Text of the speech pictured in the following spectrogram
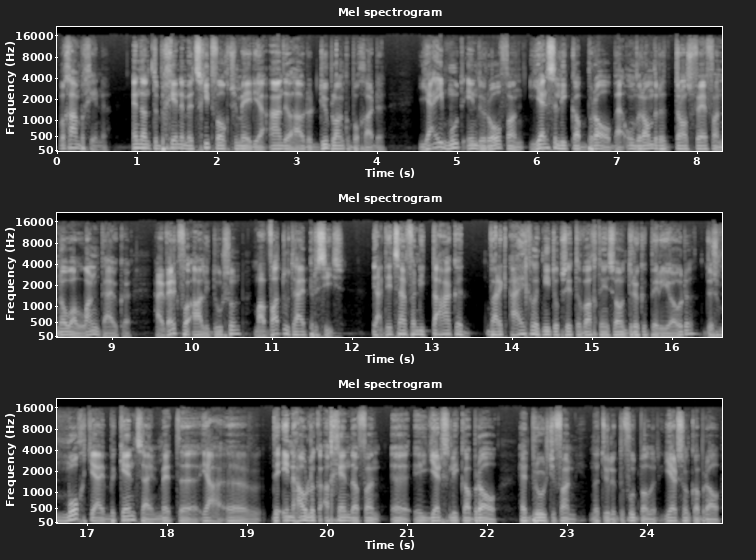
We gaan beginnen. En dan te beginnen met Schietvogeltje Media aandeelhouder Dublanke Bogarde. Jij moet in de rol van Jersely Cabral bij onder andere de transfer van Noah Lang duiken. Hij werkt voor Ali Doerson, maar wat doet hij precies? Ja, dit zijn van die taken waar ik eigenlijk niet op zit te wachten in zo'n drukke periode. Dus mocht jij bekend zijn met eh, ja, eh, de inhoudelijke agenda van eh Jersely Cabral, het broertje van natuurlijk de voetballer Gerson Cabral,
